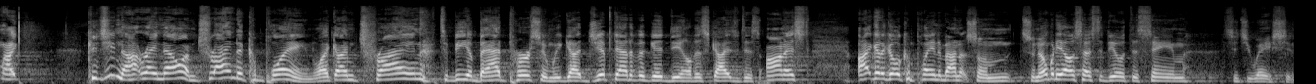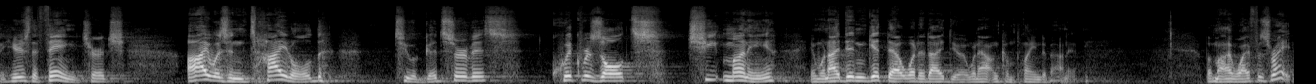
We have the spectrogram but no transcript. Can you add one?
Like, could you not right now? I'm trying to complain. Like, I'm trying to be a bad person. We got gypped out of a good deal. This guy's dishonest. I got to go complain about it so, so nobody else has to deal with the same situation. Here's the thing, church I was entitled to a good service, quick results, cheap money. And when I didn't get that, what did I do? I went out and complained about it. But my wife was right.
